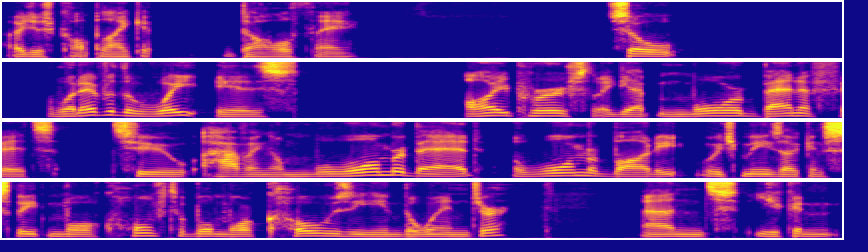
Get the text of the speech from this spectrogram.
I just call blanket the whole thing. So whatever the weight is I personally get more benefits to having a warmer bed, a warmer body, which means I can sleep more comfortable, more cozy in the winter. And you can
